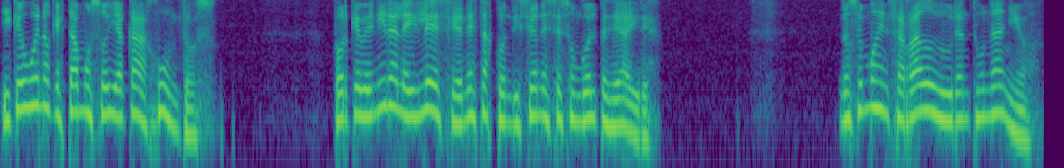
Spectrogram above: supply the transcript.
Y qué bueno que estamos hoy acá juntos, porque venir a la iglesia en estas condiciones es un golpe de aire. Nos hemos encerrado durante un año.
